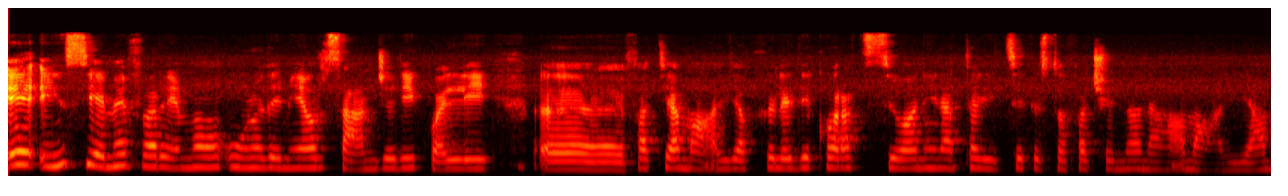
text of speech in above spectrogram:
e insieme faremo uno dei miei orsangeli, quelli eh, fatti a maglia, quelle decorazioni natalizie che sto facendo a maglia.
